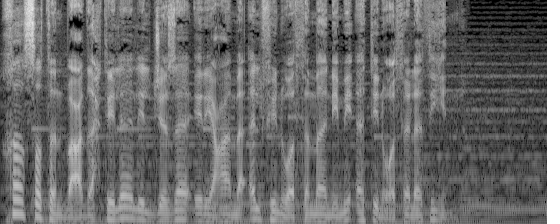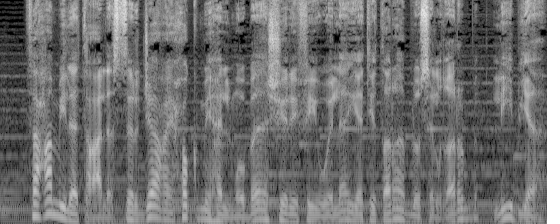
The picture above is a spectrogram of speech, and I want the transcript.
خاصة بعد احتلال الجزائر عام 1830 فعملت على استرجاع حكمها المباشر في ولاية طرابلس الغرب ليبيا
